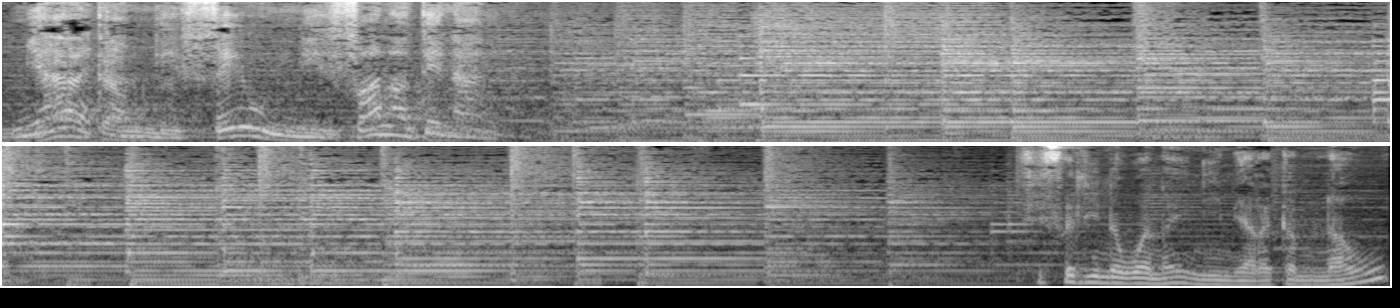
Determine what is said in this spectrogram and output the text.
miaraka amin'ny feon'ny fanantenana. Fifaliana ho anay ny miaraka aminao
